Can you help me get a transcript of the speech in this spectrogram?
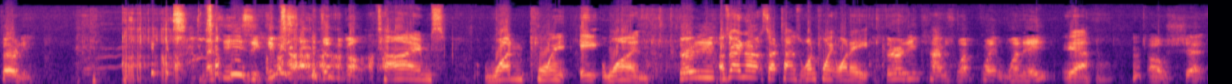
30. That's easy. Give me something difficult. times 1.81. 30, I'm sorry, no, no, sorry, times 1.18. 30 times 1.18? Yeah. Oh, shit.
